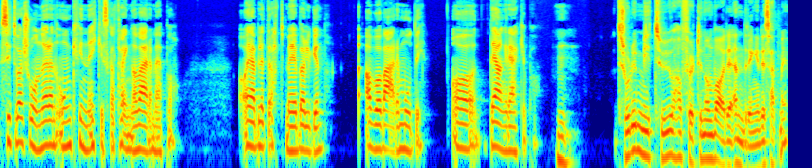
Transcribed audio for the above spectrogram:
situasjoner en ung kvinne ikke skal trenge å være med på. Og jeg ble dratt med i bølgen av å være modig. Og det angrer jeg ikke på. Tror du metoo har ført til noen varige endringer i Sápmi?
